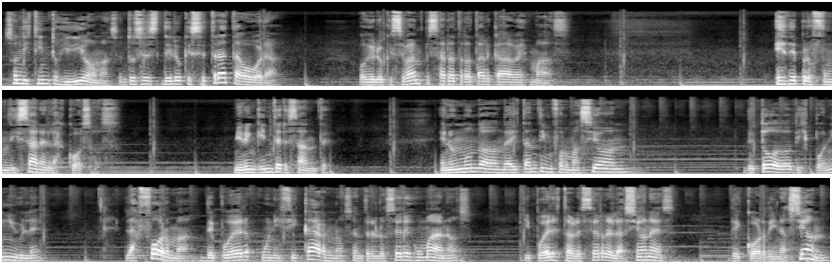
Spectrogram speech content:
Son distintos idiomas. Entonces, de lo que se trata ahora, o de lo que se va a empezar a tratar cada vez más, es de profundizar en las cosas. Miren qué interesante. En un mundo donde hay tanta información, de todo disponible, la forma de poder unificarnos entre los seres humanos y poder establecer relaciones de coordinación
